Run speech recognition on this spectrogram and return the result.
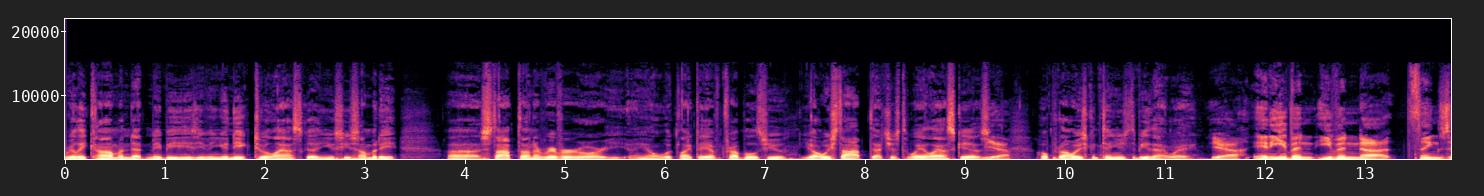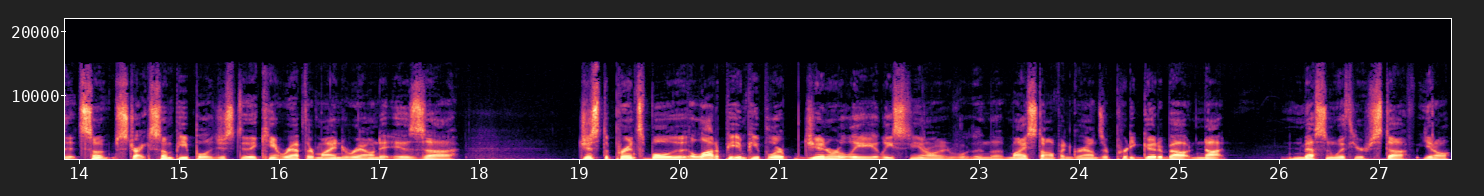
really common that maybe is even unique to Alaska. And you see somebody uh, stopped on a river, or you, know, look like they have troubles. You you always stop. That's just the way Alaska is. Yeah. Hope it always continues to be that way. Yeah, and even even uh, things that some strike some people just they can't wrap their mind around it is uh, just the principle. A lot of people and people are generally, at least you know, in the my stomping grounds, are pretty good about not messing with your stuff. You know,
